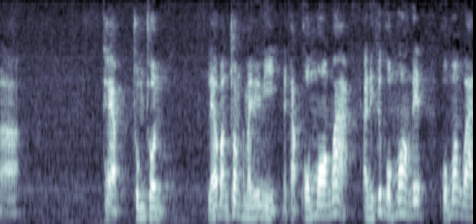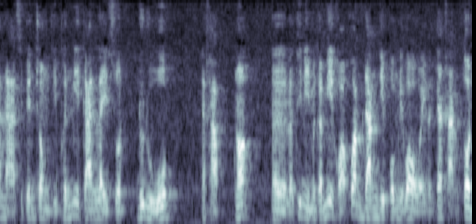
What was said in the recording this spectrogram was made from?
อ่า แถบชุมชน แล้วบางช่องทำไมไม่มีนะครับ ผมมองว่าอันนี้คือผมมองเด้ ผมมองว่าหนาสิเป็นช่องที่เพิ่นมีการไล่สดดูดูนะครับเนาะเออแล้วที่นี่มันก็มีขอความดังที่ผมได้ว่าไว้ตั้งแต่ขางต้น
